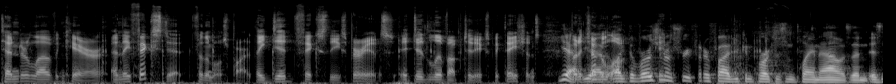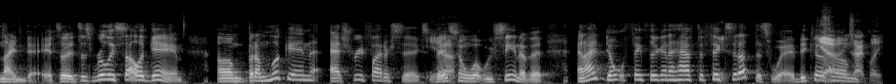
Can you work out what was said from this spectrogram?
tender love and care and they fixed it for the most part they did fix the experience it did live up to the expectations Yeah, but it yeah. took a long Like the version it- of Street Fighter Five you can purchase and play now is an, is night and day. It's a it's this really solid game. Um, but I'm looking at Street Fighter Six Yeah. based on what we've seen of it, and I don't think they're gonna have to fix it up this way because yeah um, exactly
